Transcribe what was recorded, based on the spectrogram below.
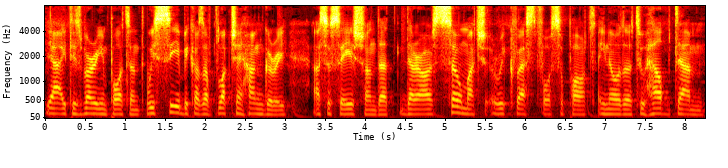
Yeah, it is very important. We see because of Blockchain Hungary Association that there are so much requests for support in order to help them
